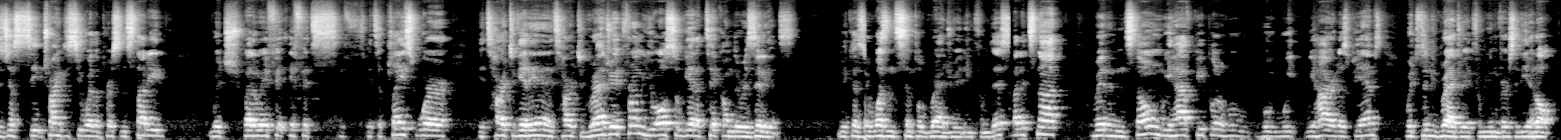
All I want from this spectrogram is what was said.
is just see, trying to see where the person studied. Which, by the way, if, it, if it's if it's a place where it's hard to get in and it's hard to graduate from, you also get a tick on the resilience because it wasn't simple graduating from this. But it's not written in stone. We have people who, who we, we hired as PMs which didn't graduate from university at all.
